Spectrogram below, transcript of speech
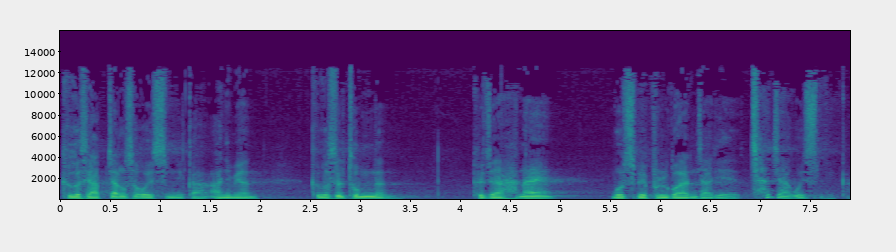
그것에 앞장서고 있습니까? 아니면 그것을 돕는 그저 하나의 모습에 불과한 자리에 차지하고 있습니까?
